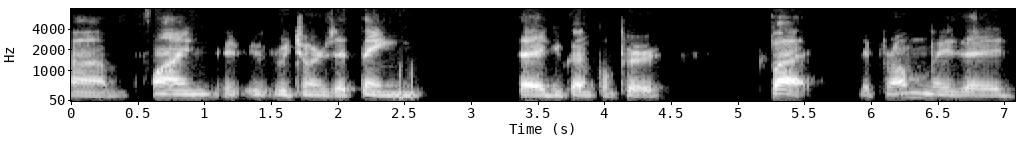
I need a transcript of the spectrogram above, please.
Um, fine, it, it returns a thing that you can compare. But the problem is that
